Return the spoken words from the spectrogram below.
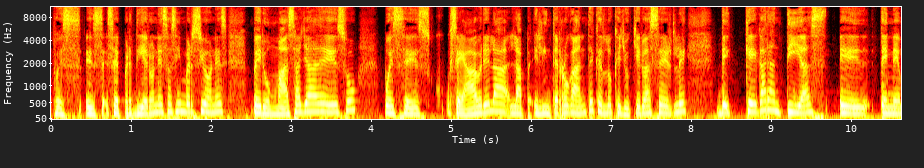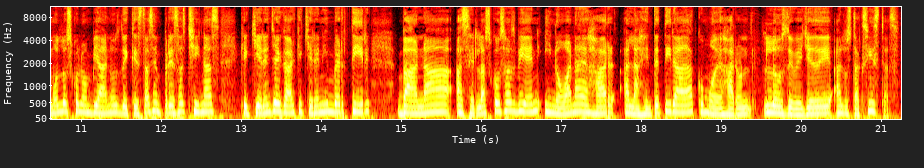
pues se perdieron esas inversiones, pero más allá de eso pues se abre el interrogante, que es lo que yo quiero hacerle, de qué garantías eh, tenemos los colombianos de que estas empresas chinas que quieren llegar, que quieren invertir, van a hacer las cosas bien y no van a dejar a la gente tirada como dejaron los de BLD a los taxistas.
